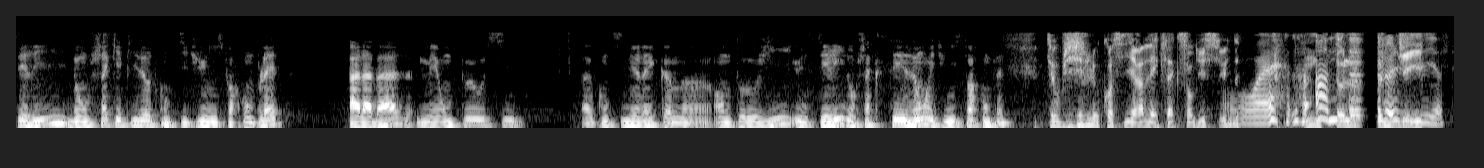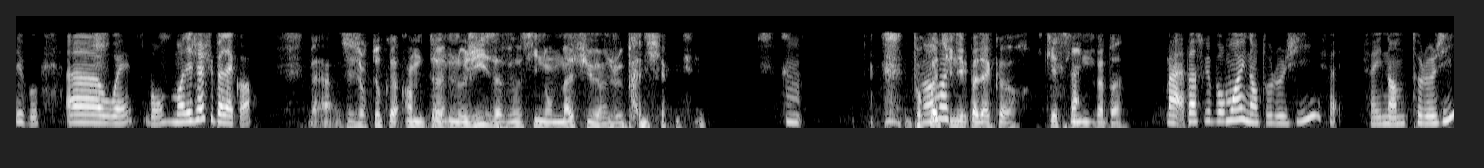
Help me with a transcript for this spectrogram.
série dont chaque épisode constitue une histoire complète à la base, mais on peut aussi euh, considérer comme euh, anthologie une série dont chaque saison est une histoire complète. T'es obligé de le considérer avec l'accent du Sud. Ouais, Anthologie. anthologie, c'était beau. Euh, ouais, bon, moi déjà je suis pas d'accord. Bah, c'est surtout que Anton Logis avait aussi nom de mafieux, hein, je veux pas dire. Hmm. Pourquoi Non, moi, tu n'es suis- pas d'accord? Qu'est-ce Bah. qui ne va pas? Bah, parce que pour moi une anthologie, enfin enfin, une anthologie,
